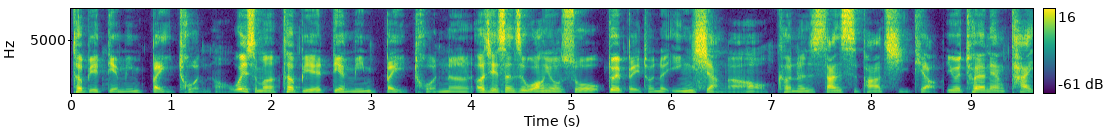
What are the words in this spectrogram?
特别点名北屯哦，为什么特别点名北屯呢？而且甚至网友说对北屯的影响啊，哈，可能三十趴起跳，因为推案量太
